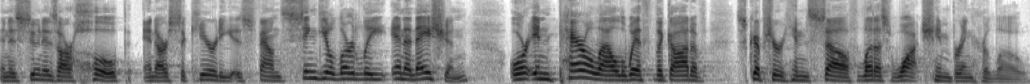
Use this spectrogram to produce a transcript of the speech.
And as soon as our hope and our security is found singularly in a nation or in parallel with the God of Scripture Himself, let us watch Him bring her low.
